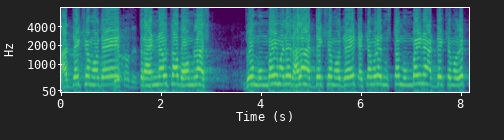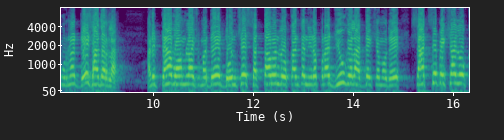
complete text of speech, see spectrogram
अध्यक्ष महोदय. त्र्याण्णवचा बॉम्बलास्ट जो मुंबईमध्ये झाला अध्यक्ष महोदय त्याच्यामुळे नुसतं मुंबई नाही अध्यक्ष महोदय पूर्ण देश हादरला आणि त्या बॉम्बलाशमध्ये दोनशे सत्तावन्न लोकांचा निरपराध जीव गेला अध्यक्ष महोदय सातशे पेक्षा लोक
